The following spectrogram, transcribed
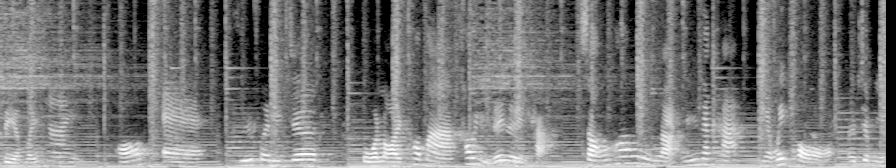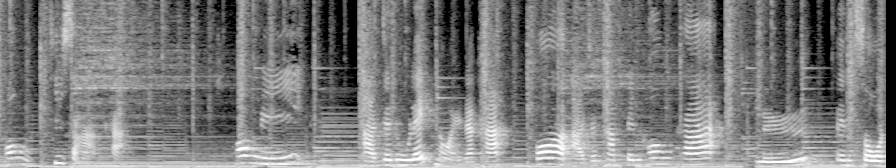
เตรียมไว้ให้พร้อมแอร์ซื้อเฟอร์นิเจอร์ตัวลอยเข้ามาเข้าอยู่ได้เลยค่ะสองห้องหลักนี้นะคะ ยังไม่พอเราจะมีห้องที่ 3 ค่ะ ห้องนี้อาจจะดูเล็กหน่อยนะคะ ก็อาจจะทำเป็นห้องพระ หรือเป็นโซน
